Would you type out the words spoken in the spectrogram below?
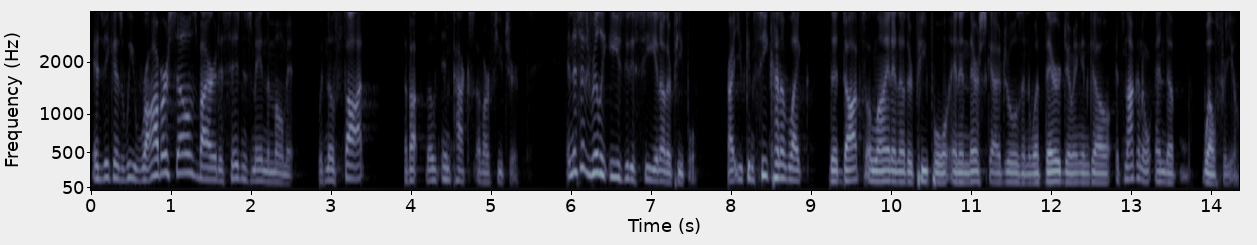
is because we rob ourselves by our decisions made in the moment with no thought about those impacts of our future. And this is really easy to see in other people, right? You can see kind of like the dots align in other people and in their schedules and what they're doing and go, it's not going to end up well for you.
